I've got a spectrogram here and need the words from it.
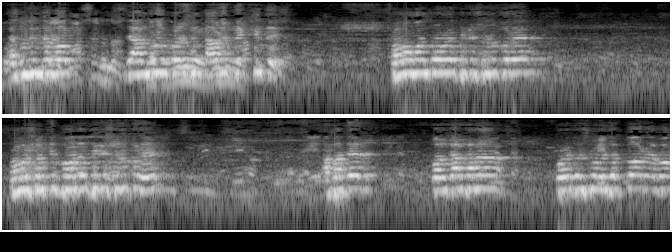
এতদিন যাবৎ যে আন্দোলন করেছেন তারই প্রেক্ষিতে শ্রম মন্ত্রণালয় থেকে শুরু করে শ্রম সচিব মহোদয় থেকে শুরু করে আমাদের কলকারখানা পরিদর্শন অধিদপ্তর এবং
